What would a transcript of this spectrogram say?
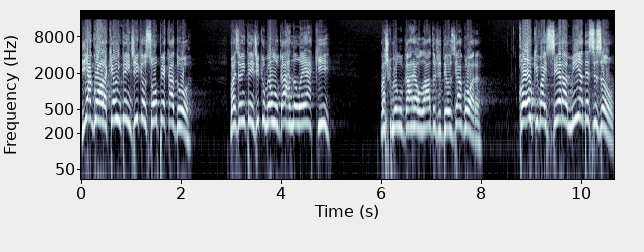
E agora que eu entendi que eu sou pecador, mas eu entendi que o meu lugar não é aqui, mas que o meu lugar é ao lado de Deus. E agora? Qual que vai ser a minha decisão?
